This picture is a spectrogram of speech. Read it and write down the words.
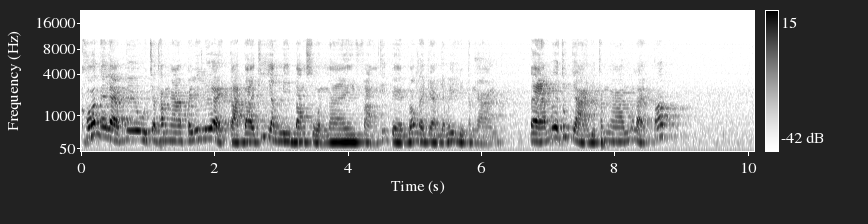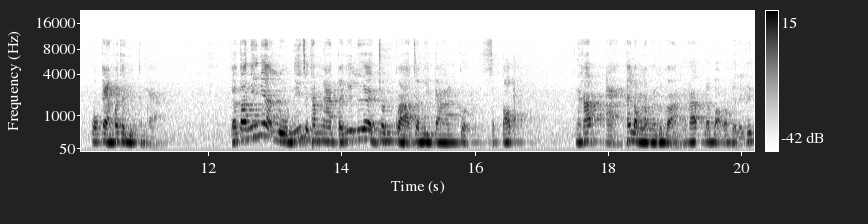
โค้ดใน Lab View จะทำงานไปเรื่อยๆ ตราบใดที่ยังมีบางส่วนในฝั่งที่เป็นบล็อกไดแกรมยังไม่หยุดทำงาน แต่เมื่อทุกอย่างหยุดทำงานเมื่อไหร่ปั๊บโปรแกรมก็จะหยุดทำงาน แต่ตอนนี้เนี่ยลูปนี้จะทำงานไปเรื่อยๆ จนกว่าจะมีการกด stop นะครับ อะให้ลองลองกันดูก่อนนะครับ แล้วบอกว่าเกิดอะไรขึ้น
